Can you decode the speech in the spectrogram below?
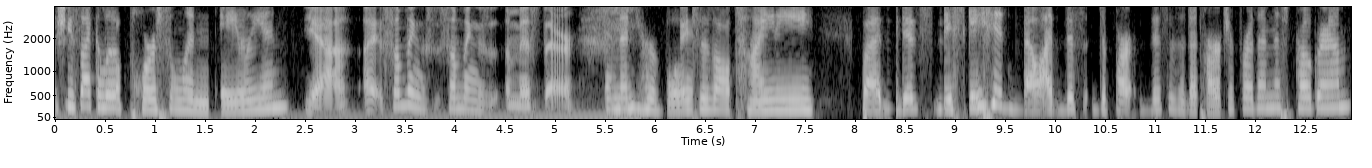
she's like a little porcelain alien. yeah, I, something's something's amiss there. and then her voice is all tiny but they did they skated well I, this depart this is a departure for them this program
